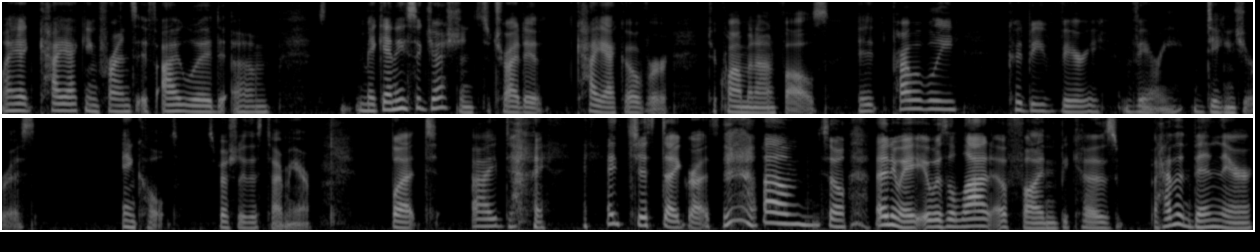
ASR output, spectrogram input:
my kayaking friends, if I would um, make any suggestions to try to kayak over Tahquamenon Falls. It probably could be very, very dangerous and cold, especially this time of year. But I. I just digress. Um, so anyway, it was a lot of fun because I haven't been there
